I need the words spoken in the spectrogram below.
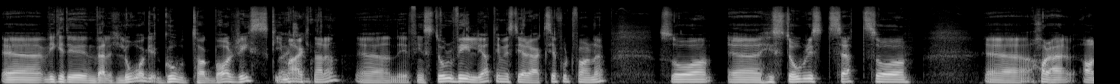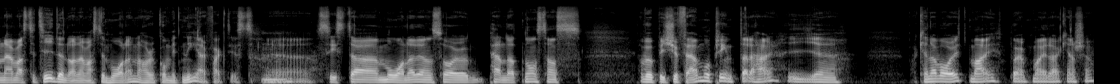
Eh, vilket är en väldigt låg, godtagbar risk i marknaden. Eh, det finns stor vilja att investera i aktier fortfarande. Så eh, historiskt sett så eh, har det här, ja, närmaste tiden, då, närmaste månaden har det kommit ner faktiskt. Eh, sista månaden så har det pendlat någonstans, jag var uppe i 25 och printade här i, eh, vad kan det ha varit, maj, början på maj där kanske,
